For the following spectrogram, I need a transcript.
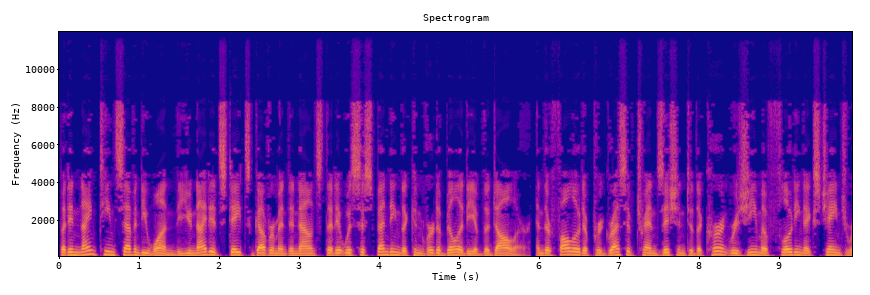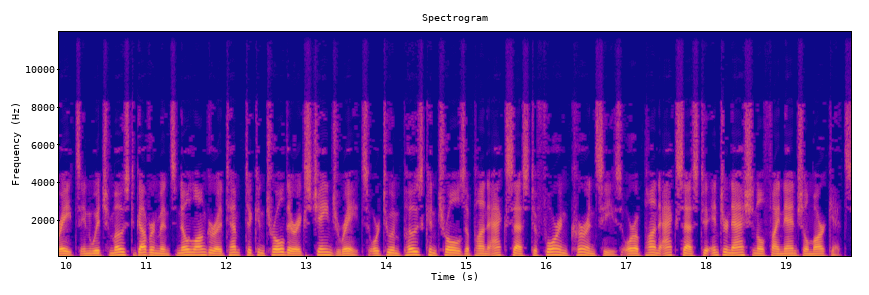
But in 1971 the United States government announced that it was suspending the convertibility of the dollar, and there followed a progressive transition to the current regime of floating exchange rates in which most governments no longer attempt to control their exchange rates or to impose controls upon access to foreign currencies or upon access to international financial markets.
